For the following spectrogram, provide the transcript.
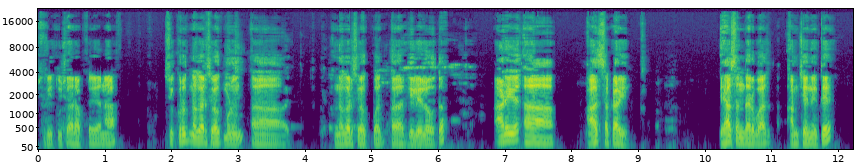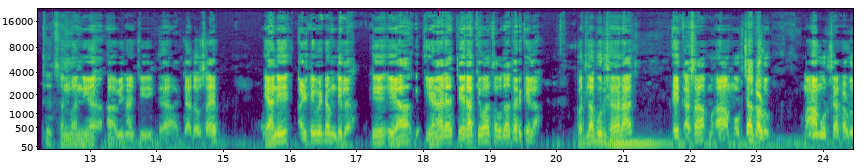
श्री तुषार आपटे यांना स्वीकृत नगरसेवक म्हणून नगरसेवक पद दिलेलं होतं. आणि आज सकाळी ह्या संदर्भात आमचे नेते सन्माननीय अविनाशजी जाधव साहेब यांनी अल्टिमेटम दिलं की या येणाऱ्या तेरा किंवा चौदा तारखेला बदलापूर शहरात एक असा मोर्चा काढू महामोर्चा काढू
